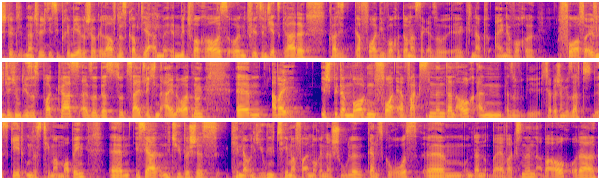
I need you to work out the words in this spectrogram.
Stück, natürlich ist die Premiere schon gelaufen. Es kommt ja am äh, Mittwoch raus und wir sind jetzt gerade quasi davor die Woche Donnerstag, also äh, knapp eine Woche vor Veröffentlichung dieses Podcasts, also das zur zeitlichen Einordnung. Ähm, aber ihr spielt am Morgen vor Erwachsenen dann auch an, also ich habe ja schon gesagt, es geht um das Thema Mobbing. Ähm, ist ja ein typisches Kinder- und Jugendthema, vor allem auch in der Schule, ganz groß. Ähm, und dann bei Erwachsenen aber auch? Oder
